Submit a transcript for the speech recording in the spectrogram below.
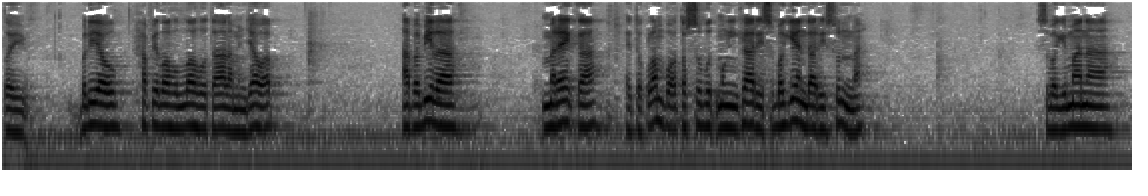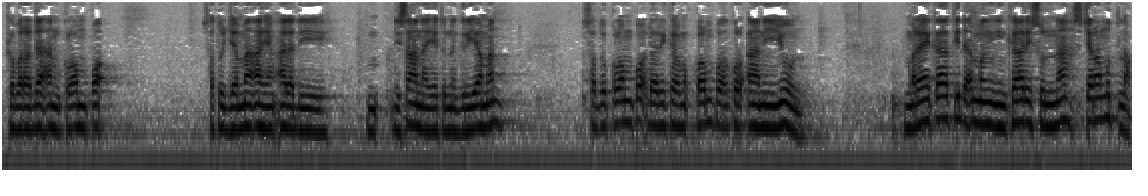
طيب beliau hafizahullah taala menjawab apabila mereka itu kelompok tersebut mengingkari sebagian dari sunnah. Sebagaimana keberadaan kelompok satu jamaah yang ada di di sana yaitu negeri Yaman. Satu kelompok dari kelompok Quraniyun. Mereka tidak mengingkari sunnah secara mutlak.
